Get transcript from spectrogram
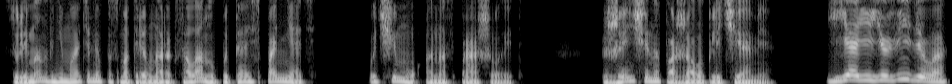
Сулейман внимательно посмотрел на Роксолану, пытаясь понять, почему она спрашивает. Женщина пожала плечами. «Я ее видела.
